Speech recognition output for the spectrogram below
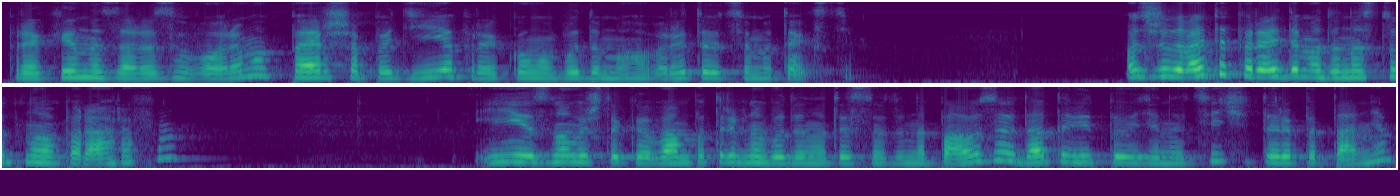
про який ми зараз говоримо, перша подія, про яку ми будемо говорити у цьому тексті. Отже, давайте перейдемо до наступного параграфу. І знову ж таки, вам потрібно буде натиснути на паузу і дати відповіді на ці чотири питання,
